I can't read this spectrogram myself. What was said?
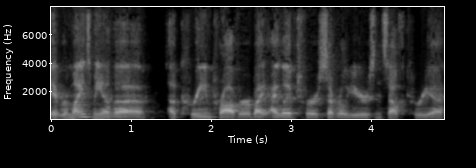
it reminds me of a, a korean proverb I, I lived for several years in south korea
